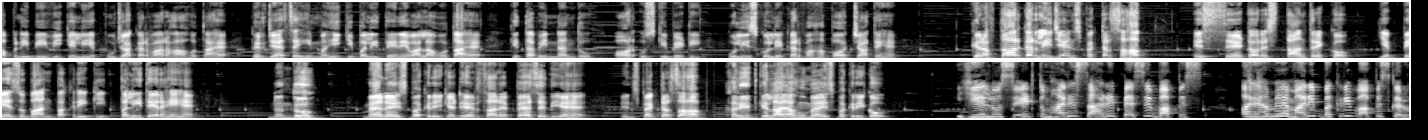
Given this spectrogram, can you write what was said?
अपनी बीवी के लिए पूजा करवा रहा होता है। फिर जैसे ही मही की बलि देने वाला होता है कि तभी नंदू और उसकी बेटी पुलिस को लेकर वहाँ पहुँच जाते हैं। गिरफ़्तार कर लीजिए इंस्पेक्टर साहब। इस सेठ और इस तांत्रिक को ये बेजुबान बकरी की बलि दे रहे हैं। नंदू मैंने इस बकरी के ढेर सारे पैसे दिए हैं। इंस्पेक्टर साहब खरीद के लाया हूँ मैं इस बकरी को। ये लो सेठ तुम्हारे सारे पैसे वापस। और हमें हमारी बकरी वापस करो।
